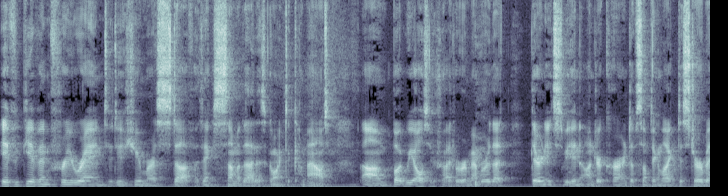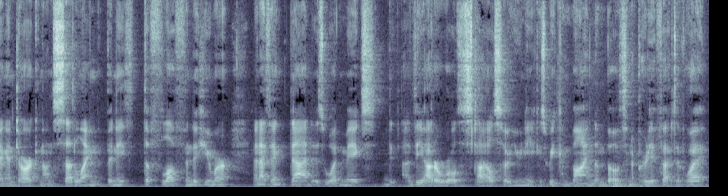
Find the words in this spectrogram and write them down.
if given free reign to do humorous stuff, I think some of that is going to come out. Um, but we also try to remember that there needs to be an undercurrent of something like disturbing and dark and unsettling beneath the fluff and the humor. And I think that is what makes the, the Outer Worlds style so unique, is we combine them both in a pretty effective way.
